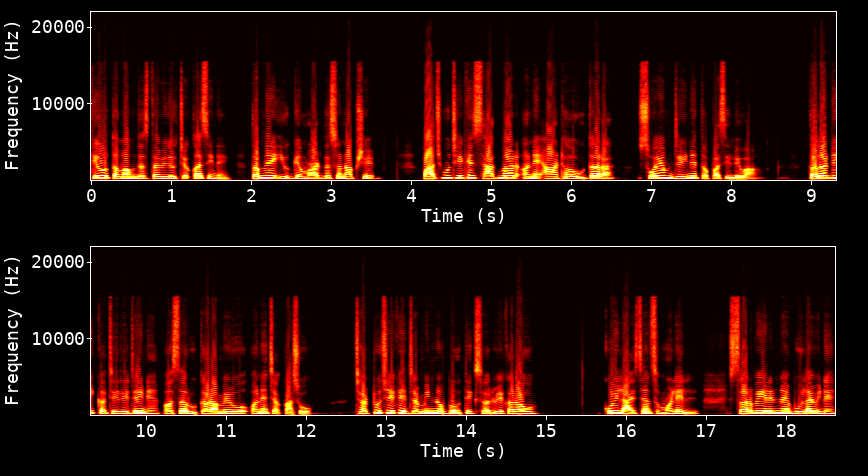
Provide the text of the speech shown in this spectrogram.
તેઓ તમામ દસ્તાવેજો ચકાસીને તમને યોગ્ય માર્ગદર્શન આપશે. પાંચમું છે કે સાત માર અને આઠ ઉતારા સ્વયં જઈને તપાસી લેવા. તલાટી કચેરી જઈને અસર ઉતારા મેળવો અને ચકાસો. છઠ્ઠું છે કે જમીનનો ભૌતિક સર્વે કરાવો. કોઈ લાયસન્સ મળેલ સર્વેને બોલાવીને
